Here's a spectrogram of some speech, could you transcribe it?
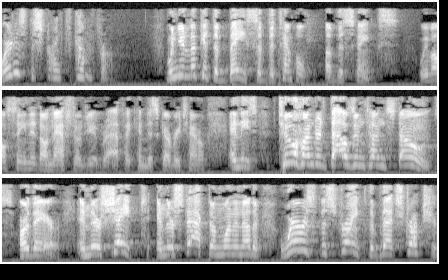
where does the strength come from? When you look at the base of the temple of the Sphinx, we've all seen it on National Geographic and Discovery Channel, and these 200,000 ton stones are there, and they're shaped and they're stacked on one another. Where is the strength of that structure?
